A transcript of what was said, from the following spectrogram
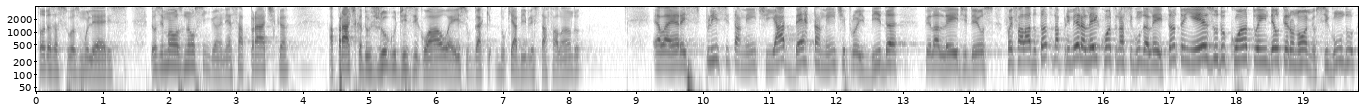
todas as suas mulheres. Meus irmãos, não se engane, essa prática, a prática do jugo desigual, é isso do que a Bíblia está falando, ela era explicitamente e abertamente proibida pela lei de Deus. Foi falado tanto na primeira lei quanto na segunda lei, tanto em Êxodo quanto em Deuteronômio, segundo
